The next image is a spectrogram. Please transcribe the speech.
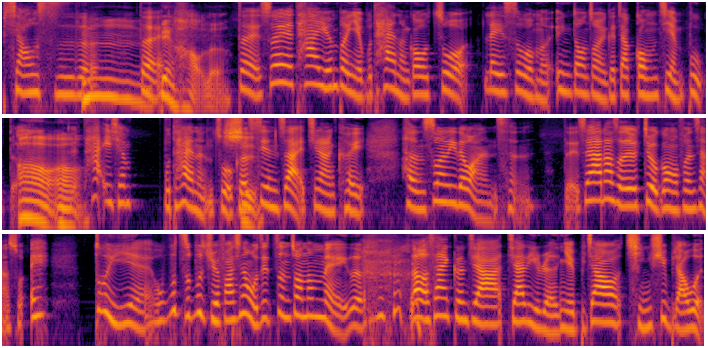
消失了，嗯，对，变好了，对，所以他原本也不太能够做类似我们运动中有一个叫弓箭步的，哦哦，他以前不太能做，可是现在竟然可以很顺利的完成，对，所以他那时候就就有跟我分享说，哎。对耶，我不知不觉发现我这症状都没了，然后我现在跟家家里人也比较情绪比较稳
